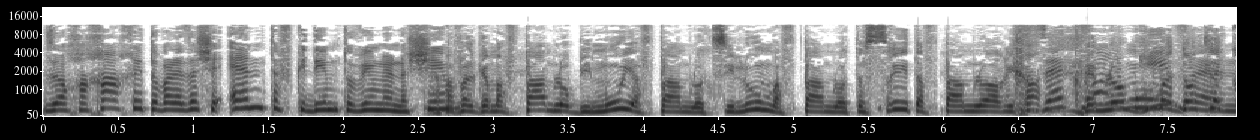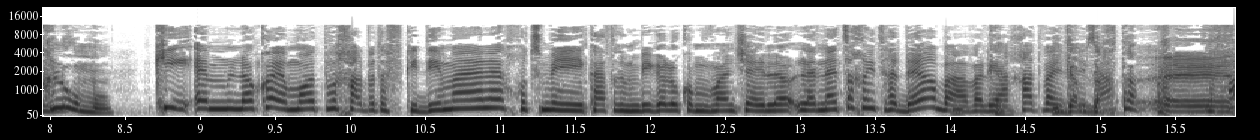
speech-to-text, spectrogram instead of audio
זו ההוכחה הכי טובה לזה שאין תפקידים טובים לנשים. אבל גם אף פעם לא בימוי, אף פעם לא צילום, אף פעם לא תסריט, אף פעם לא עריכה, זה כבר הן לא מועמדות given. לכלום. כי הן לא קיימות בכלל בתפקידים האלה, חוץ מקתרין ביגלו כמובן שלנצח נתהדר בה, אבל היא האחת היא והיחידה. גם זכתה. אה,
